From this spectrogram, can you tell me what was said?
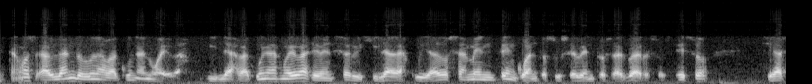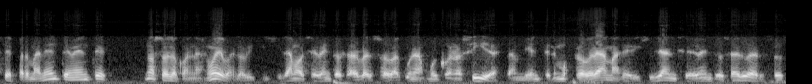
Estamos hablando de una vacuna nueva. y las vacunas nuevas deben ser vigiladas cuidadosamente en cuanto a sus eventos adversos. Eso se hace permanentemente, no solo con las nuevas, lo vigilamos eventos adversos de vacunas muy conocidas, también tenemos programas de vigilancia de eventos adversos,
